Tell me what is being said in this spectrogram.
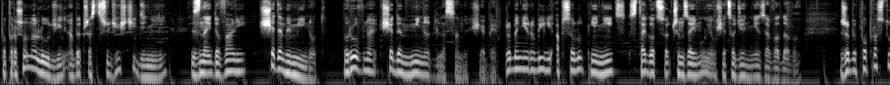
Poproszono ludzi, aby przez 30 dni znajdowali 7 minut, równe 7 minut dla samych siebie, żeby nie robili absolutnie nic z tego, co, czym zajmują się codziennie zawodowo żeby po prostu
